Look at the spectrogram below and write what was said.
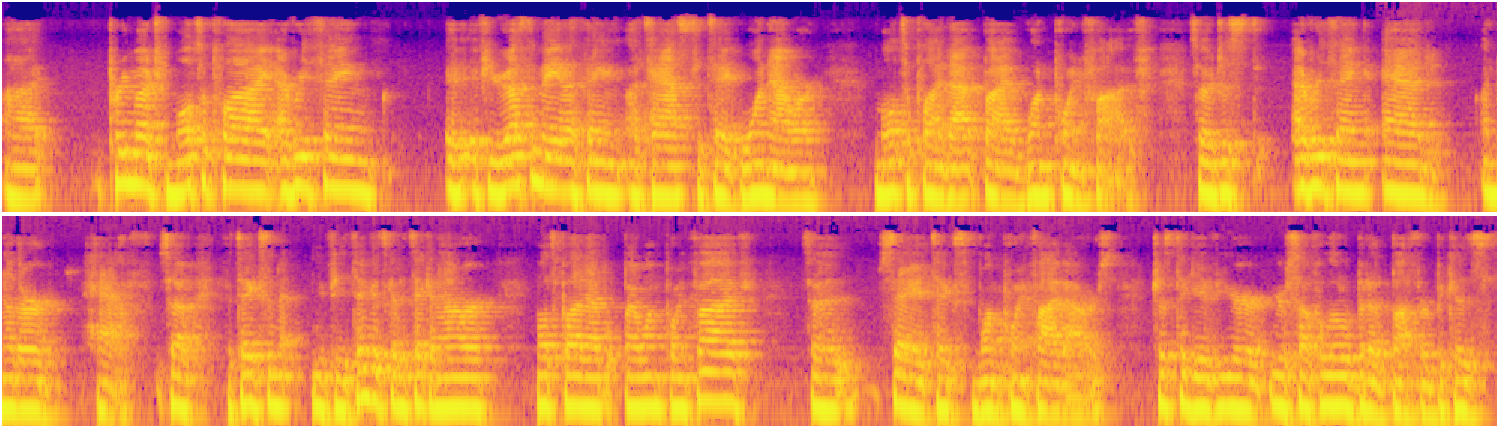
uh, pretty much multiply everything. If you estimate a thing, a task to take one hour, multiply that by 1.5. So just everything add another half. So if it takes an, if you think it's going to take an hour, multiply that by 1.5 so say it takes 1.5 hours just to give your yourself a little bit of buffer because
